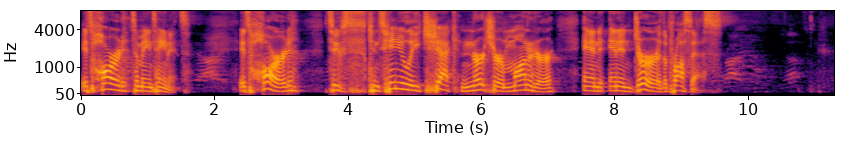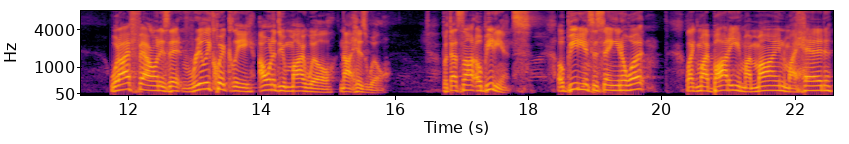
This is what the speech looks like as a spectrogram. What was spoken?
it's hard to maintain it. It's hard to continually check, nurture, monitor, and, and endure the process. What I've found is that really quickly, I want to do my will, not his will. But that's not obedience. Obedience is saying, you know what? Like my body, my mind, my head,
